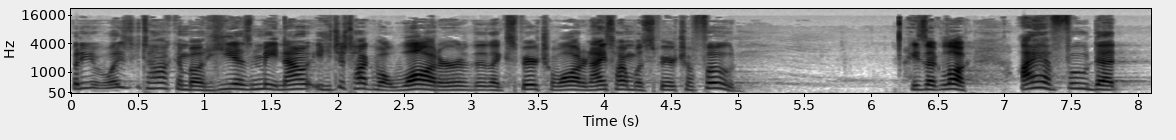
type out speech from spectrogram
What, you, what is he talking about? He has meat. Now he just talked about water, like spiritual water. Now he's talking about spiritual food. He's like, look, I have food that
